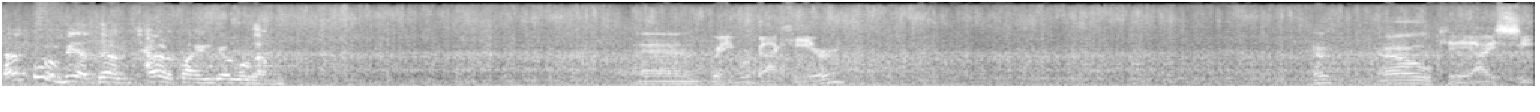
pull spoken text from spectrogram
Going to be a damn terrifying golem. Wait, we're back here. Okay, I see.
